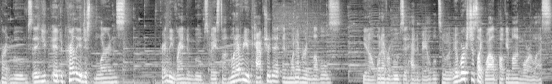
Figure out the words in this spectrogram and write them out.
current moves. It, you, it currently just learns fairly random moves based on whatever you captured it and whatever levels you know, whatever moves it had available to it. It works just like wild Pokemon, more or less,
